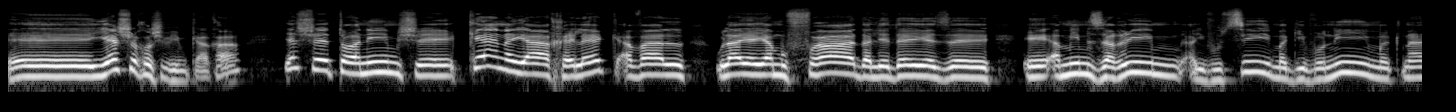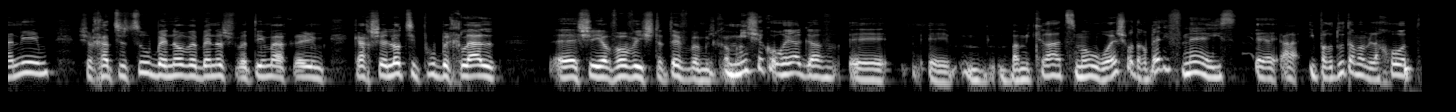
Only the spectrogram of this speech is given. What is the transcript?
אה, יש שחושבים ככה, יש טוענים שכן היה חלק, אבל אולי היה מופרד על ידי איזה אה, עמים זרים, היבוסים, הגבעונים, הכנענים, שחצצו בינו ובין השבטים האחרים, כך שלא ציפו בכלל אה, שיבוא וישתתף במלחמה. מי שקורא אגב, אה, אה, במקרא עצמו, הוא רואה שעוד הרבה לפני אה, היפרדות הממלכות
